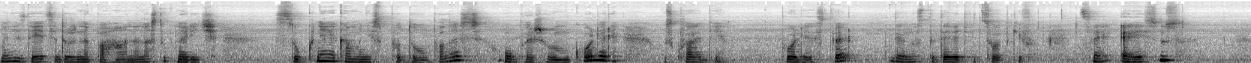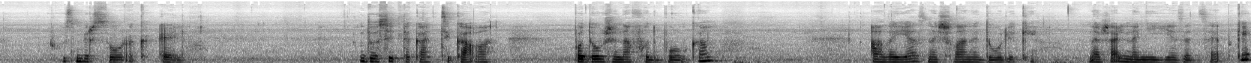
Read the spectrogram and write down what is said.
Мені здається, дуже непогано. Наступна річ сукня, яка мені сподобалась у бежевому кольорі у складі поліестер 99%. Це Asus розмір 40 L. Досить така цікава подовжена футболка, але я знайшла недоліки. На жаль, на ній є зацепки.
